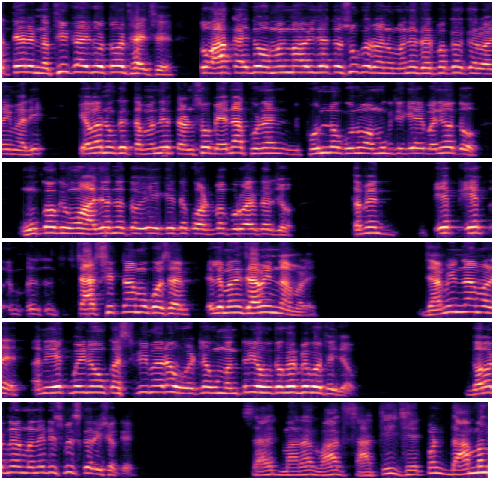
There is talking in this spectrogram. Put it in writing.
અત્યારે નથી કાયદો તો થાય છે. તો આ કાયદો અમલમાં આવી જાય તો શું કરવાનું? મને ધરપકડ કરવાની મારી. કહેવાનું કે તમને ત્રણસો બે ના ખૂન, ખૂનનો ગુનો અમુક જગ્યાએ બન્યો હતો હું કહું કે હું હાજર નતો એ રીતે કોર્ટમાં પુરવાર કરજો. તમે એક એક ચાર્જશીટ ના મૂકો સાહેબ, એટલે મને જામીન ના મળે. જામીન ના મળે અને એક મહિનો હું કસ્ટડીમાં રહું એટલે હું મંત્રી હોઉં તો ઘર ભેગો થઈ જાઉં. ગવર્નર મને ડિસમિસ કરી શકે. સાહેબ મારા વાત સાચી છે પણ દામન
